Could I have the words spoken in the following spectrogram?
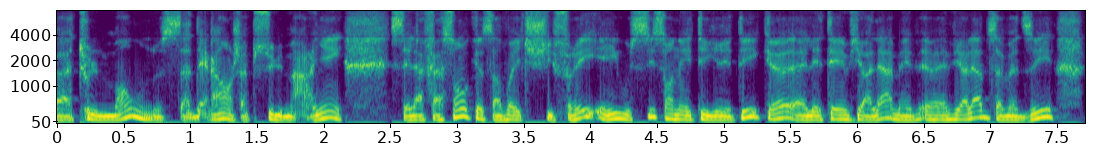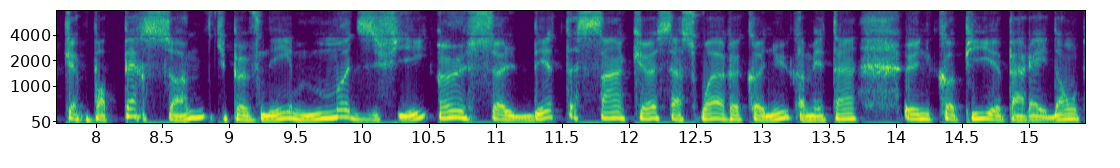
à tout le monde, ça dérange absolument rien. C'est la façon que ça va être chiffré et aussi son intégrité, qu'elle est inviolable. Inviolable, ça veut dire que pas personne qui peut venir modifier un seul bit sans que ça soit reconnu comme étant une copie pareille. Donc,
